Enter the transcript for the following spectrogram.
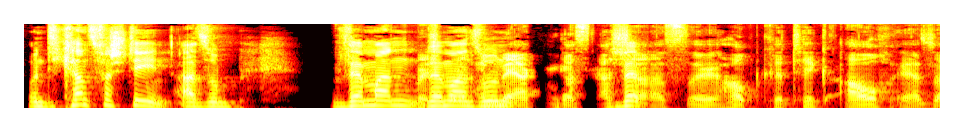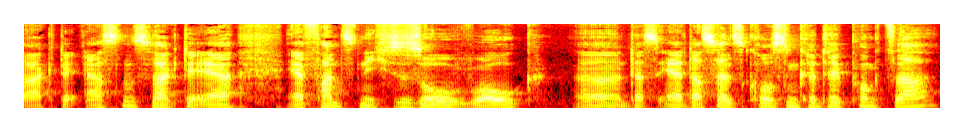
Und ich kann es verstehen. Also wenn man, wenn man so merken, dass Saschas äh, Hauptkritik auch, er sagte, erstens sagte er, er fand es nicht so rogue, äh, dass er das als großen Kritikpunkt sah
